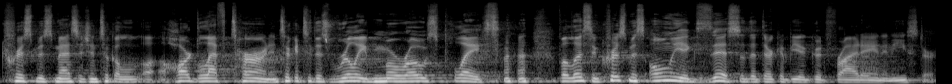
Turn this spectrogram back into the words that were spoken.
Christmas message and took a, a, hard left turn and took it to this really morose place. but listen, Christmas only exists so that there could be a Good Friday and an Easter.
